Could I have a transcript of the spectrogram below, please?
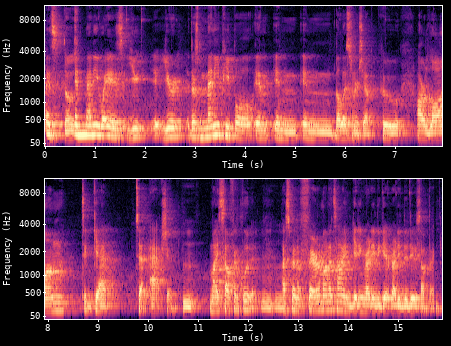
it's Those- in many ways you you're there's many people in in in the listenership who are long to get to action hmm. myself included. Mm-hmm. I spent a fair amount of time getting ready to get ready to do something.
